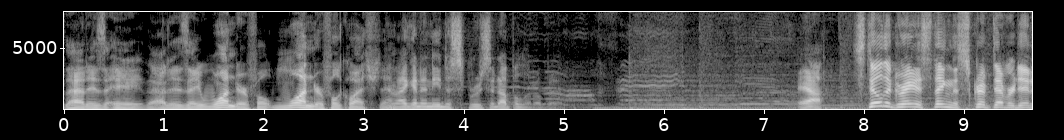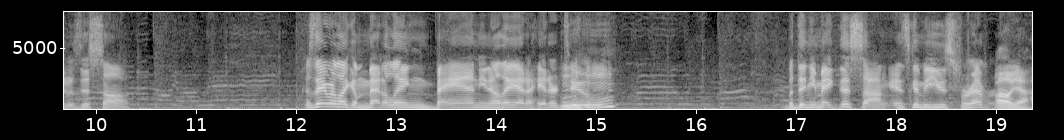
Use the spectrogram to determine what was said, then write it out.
That is a that is a wonderful wonderful question. Am I going to need to spruce it up a little bit? Yeah. Still, the greatest thing the script ever did was this song. Because they were like a meddling band, you know, they had a hit or 2 Mhm. But then you make this song, and it's going to be used forever. Oh yeah.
